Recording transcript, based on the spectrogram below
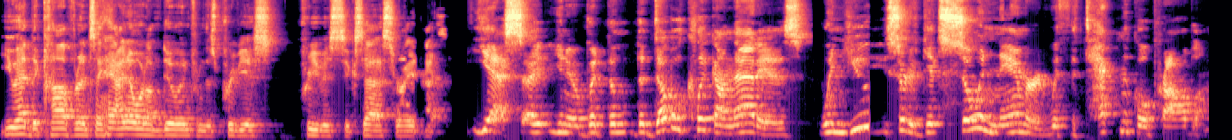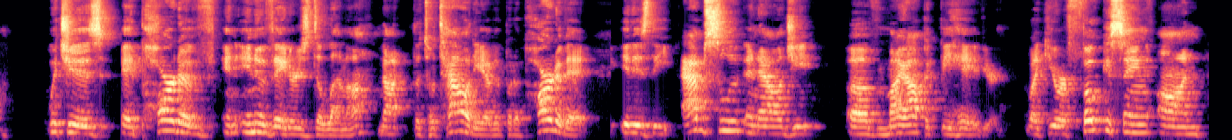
you had the confidence saying, "Hey, I know what I'm doing from this previous previous success," right? Yes, I, you know, but the the double click on that is when you sort of get so enamored with the technical problem, which is a part of an innovator's dilemma, not the totality of it, but a part of it. It is the absolute analogy of myopic behavior. Like you're focusing on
